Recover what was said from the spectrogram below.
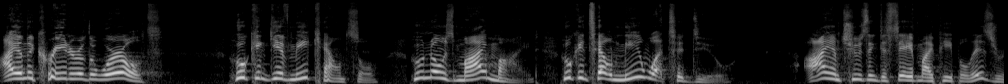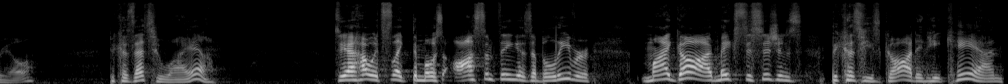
I am the creator of the world. Who can give me counsel? Who knows my mind? Who can tell me what to do? I am choosing to save my people Israel because that's who I am. See how it's like the most awesome thing as a believer? My God makes decisions because He's God and He can,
